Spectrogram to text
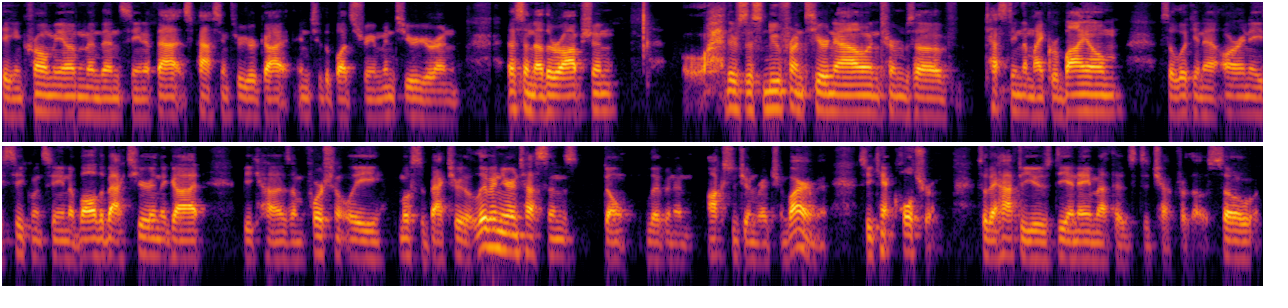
taking chromium and then seeing if that is passing through your gut into the bloodstream, into your urine. That's another option there's this new frontier now in terms of testing the microbiome. So looking at RNA sequencing of all the bacteria in the gut, because unfortunately, most of the bacteria that live in your intestines don't live in an oxygen rich environment. So you can't culture them. So they have to use DNA methods to check for those. So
